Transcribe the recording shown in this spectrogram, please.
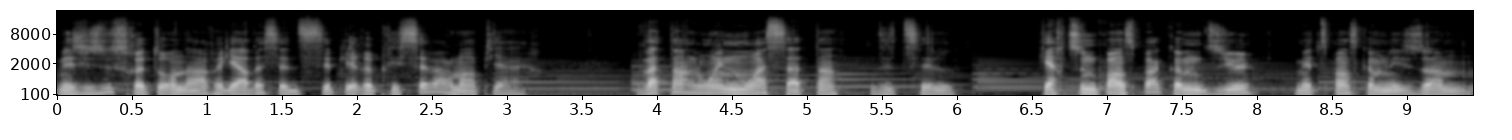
Mais Jésus se retourna, regarda ses disciples et reprit sévèrement Pierre. Va-t'en loin de moi, Satan, dit-il, car tu ne penses pas comme Dieu, mais tu penses comme les hommes.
